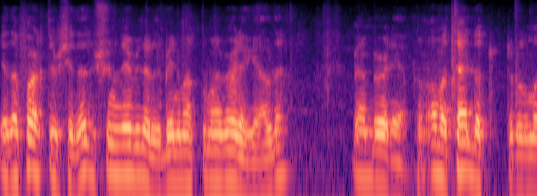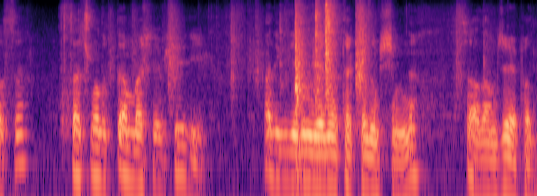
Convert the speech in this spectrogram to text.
Ya da farklı bir şey de düşünülebilirdi. Benim aklıma böyle geldi. Ben böyle yaptım. Ama telle tutturulması saçmalıktan başka bir şey değil. Hadi gidelim yerine takalım şimdi. Sağlamca yapalım.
